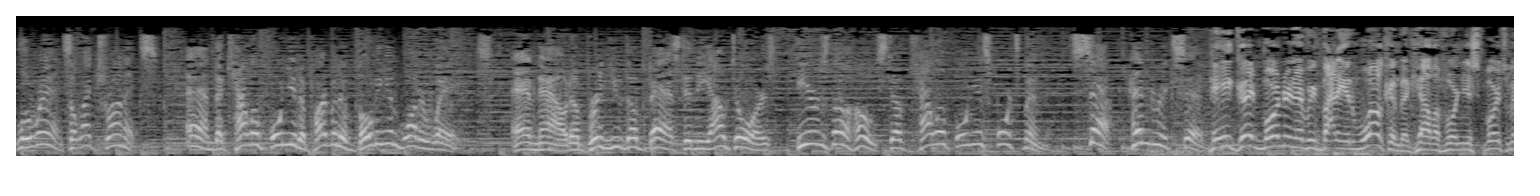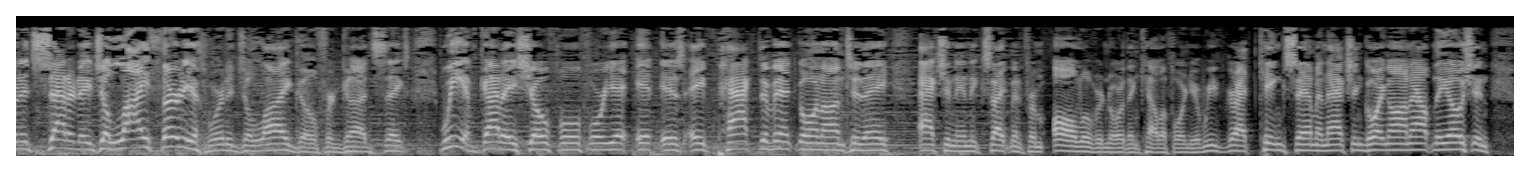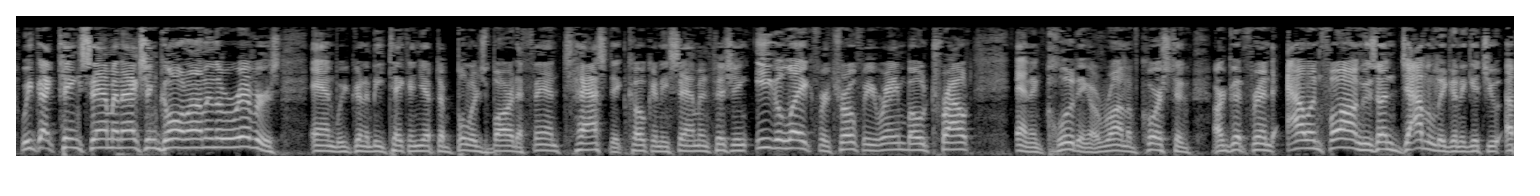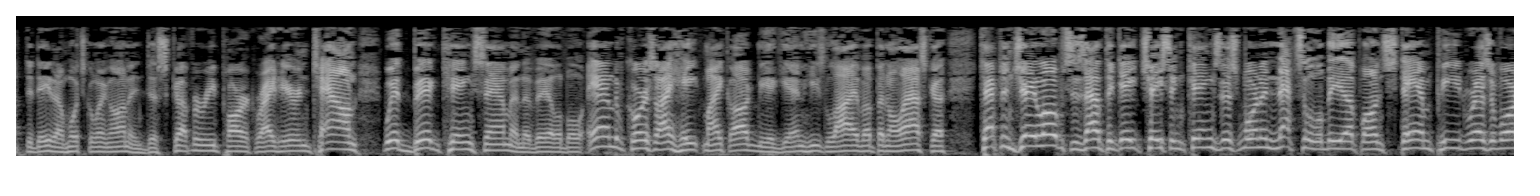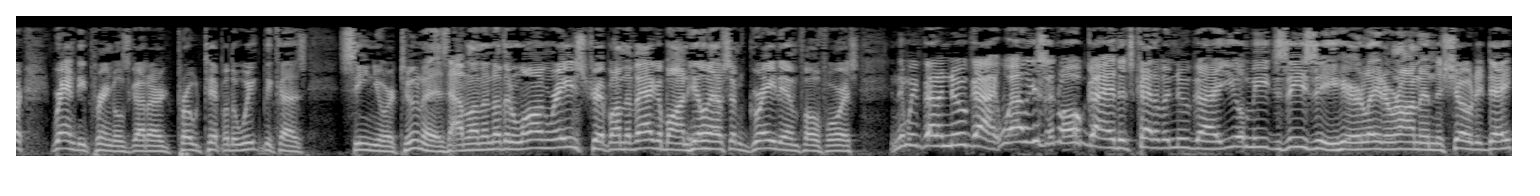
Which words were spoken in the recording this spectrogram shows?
Lowrance Electronics, and the California Department of Boating and Waterways. And now to bring you the best in the outdoors, here's the host of California Sportsman, Seth Hendrickson. Hey, good morning, everybody, and welcome to California Sportsman. It's Saturday, July 30th. Where did July go, for God's sakes? We have got a show full for you. It is a packed event going on today. Action and excitement from all over Northern California. We've got king salmon action going on out in the ocean. We've got king salmon action going on in the rivers. And we're going to be taking you up to Bullard's Bar to fantastic kokanee salmon fishing, Eagle Lake for trophy rainbow trout, and including including a run, of course, to our good friend Alan Fong, who's undoubtedly going to get you up to date on what's going on in Discovery Park right here in town with Big King Salmon available. And of course, I hate Mike Ogney again. He's live up in Alaska. Captain Jay Lopes is out the gate chasing kings this morning. Netzel will be up on Stampede Reservoir. Randy Pringle's got our pro tip of the week because Senor Tuna is out on another long range trip on the Vagabond. He'll have some great info for us. And then we've got a new guy. Well, he's an old guy that's kind of a new guy. You'll meet ZZ here later on in the show today.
